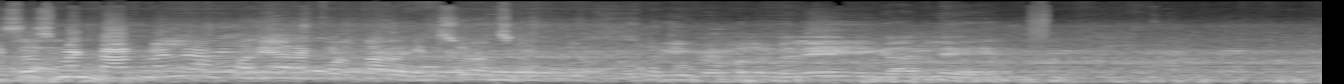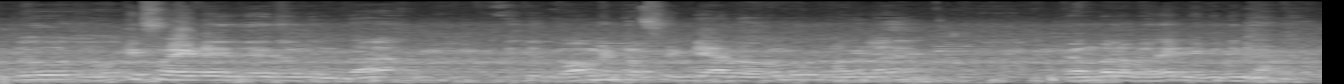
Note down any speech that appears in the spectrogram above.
ಅಸೆಸ್ಮೆಂಟ್ ಆದಮೇಲೆ ಪರಿಹಾರ ಕೊಡ್ತಾರೆ ಇನ್ಶೂರೆನ್ಸ್ ಬೆಂಬಲ ಬೆಲೆ ಈಗಾಗಲೇ ಇದು ನೋಟಿಫೈಡ್ ಇರೋದ್ರಿಂದ ಇದು ಗೌರ್ಮೆಂಟ್ ಆಫ್ ಇಂಡಿಯಾದವರು ಮೊದಲ ಬೆಂಬಲ ಬೆಲೆ ನಿಗದಿ ಮಾಡಿದರು.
